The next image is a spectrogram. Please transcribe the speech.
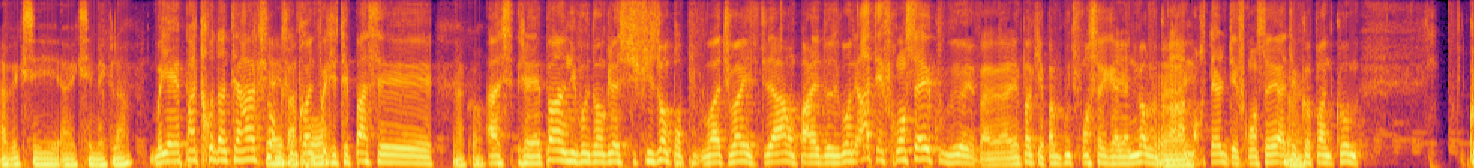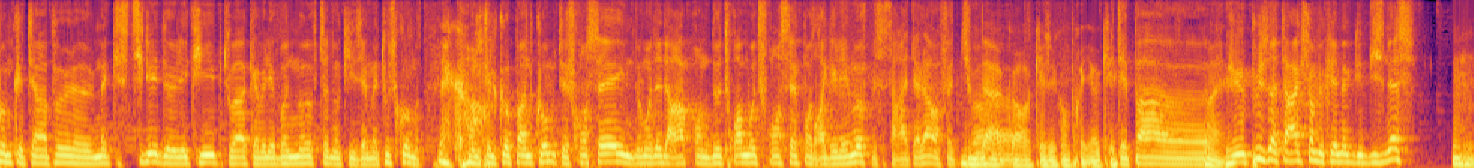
avec ces, avec ces mecs-là? Bah, il y avait pas trop Il d'interaction y avait parce qu'encore une fois, j'étais pas assez. J'avais pas un niveau d'anglais suffisant pour pouvoir, tu vois, ils étaient là, on parlait deux secondes, ah, t'es français, enfin, à l'époque, il y a pas beaucoup de français qui allaient à New York, donc, Ouais. ah, mortel, t'es français, ah, t'es Ouais. copain de Com. Com qui était un peu le mec stylé de l'équipe, tu vois, qui avait les bonnes meufs, tu vois, donc ils aimaient tous Com. D'accord. Donc t'es le copain de Com, t'es français, il me demandait d'apprendre deux, trois mots de français pour draguer les meufs, mais ça s'arrêtait là, en fait, tu vois. D'accord, ok, j'ai compris. Ok. C'était pas, euh, Ouais. j'ai eu plus d'interactions avec les mecs du business, Mhm.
